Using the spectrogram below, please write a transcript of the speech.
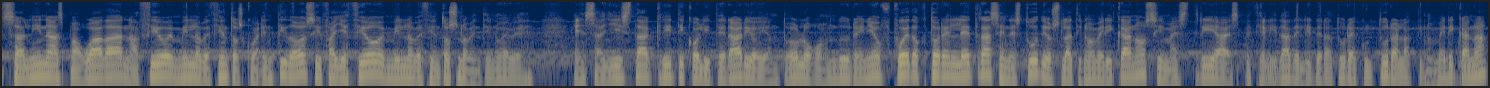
Salinas Paguada nació en 1942 y falleció en 1999. Ensayista, crítico literario y antólogo hondureño, fue doctor en letras en estudios latinoamericanos y maestría especialidad de literatura y cultura latinoamericana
